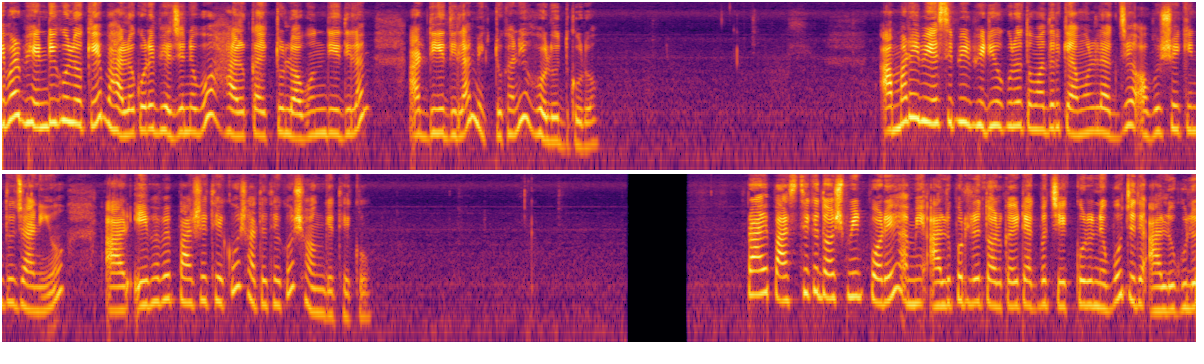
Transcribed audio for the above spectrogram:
এবার ভেন্ডিগুলোকে ভালো করে ভেজে নেব। হালকা একটু লবণ দিয়ে দিলাম আর দিয়ে দিলাম একটুখানি হলুদ গুঁড়ো। আমার এই রেসিপির ভিডিওগুলো তোমাদের কেমন লাগছে অবশ্যই কিন্তু জানিও। আর এইভাবে পাশে থেকো, সাথে থেকো, সঙ্গে থেকো। প্রায় পাঁচ থেকে দশ মিনিট পরে আমি আলু পটলের তরকারিটা একবার চেক করে নেব, যদি আলুগুলো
